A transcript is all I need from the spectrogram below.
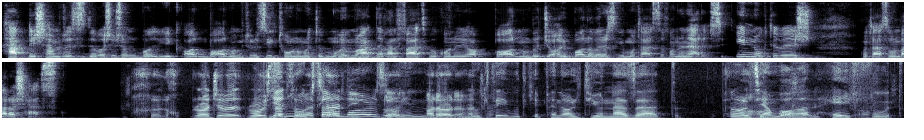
حقش هم رسیده باشه. چون با یک آلمان با آلمان می‌تونست یک تورنمنت مهم رو حداقل فتح بکنه یا با آلمان به جاهای بالا برسه که متاسفانه نرسید. این نکته بهش متاسفانه براش هست. خیلی خوب. راجع به رویس هم صحبت کردیم این آره آره نکته بود که پنالتی رو نزد. پنالتی هم واقعا حیف بود.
